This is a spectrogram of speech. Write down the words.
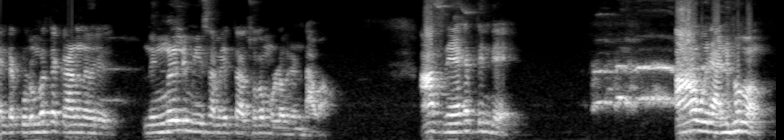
എന്റെ കുടുംബത്തെ കാണുന്നവർ നിങ്ങളിലും ഈ സമയത്ത് അസുഖമുള്ളവരുണ്ടാവാം. ആ സ്നേഹത്തിന്റെ ആ ഒരു അനുഭവം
